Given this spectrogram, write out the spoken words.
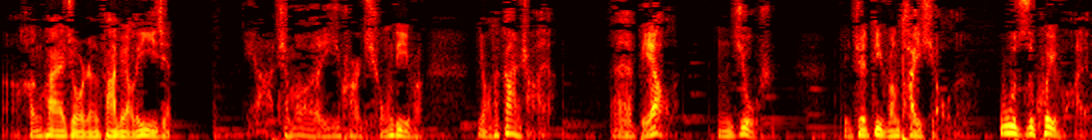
啊，很快就有人发表了意见。呀，这么一块穷地方，要它干啥呀？呃，别要了。嗯，就是，这地方太小了，物资匮乏呀，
